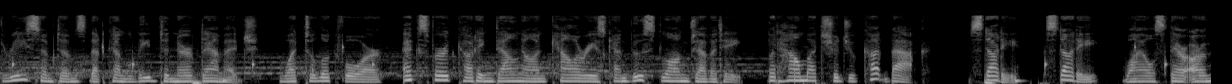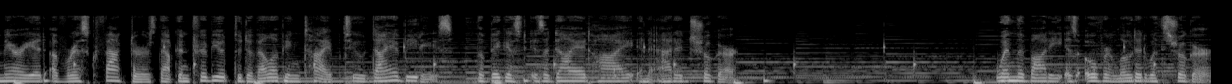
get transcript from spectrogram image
3 symptoms that can lead to nerve damage, what to look for, expert cutting down on calories can boost longevity, but how much should you cut back? Study, study, whilst there are a myriad of risk factors that contribute to developing type 2 diabetes, the biggest is a diet high in added sugar. When the body is overloaded with sugar,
